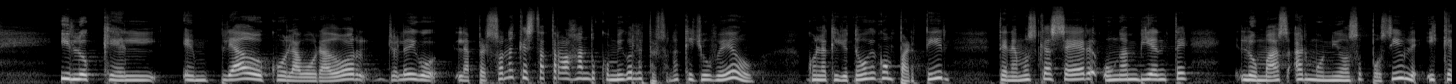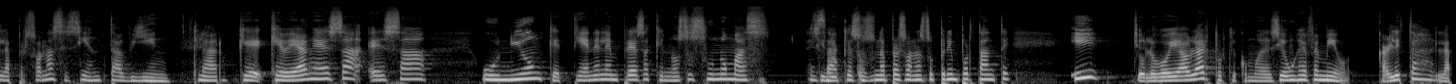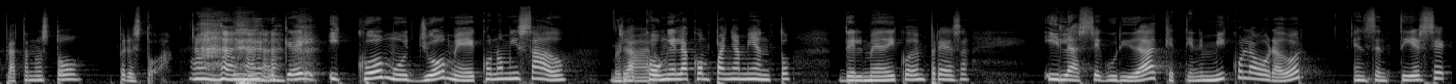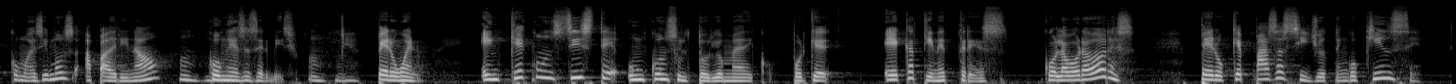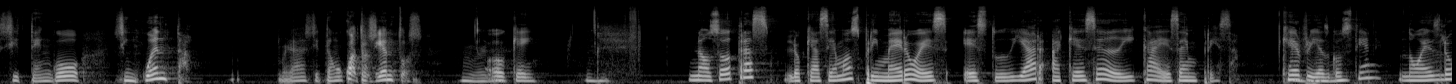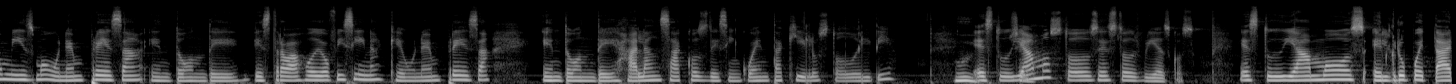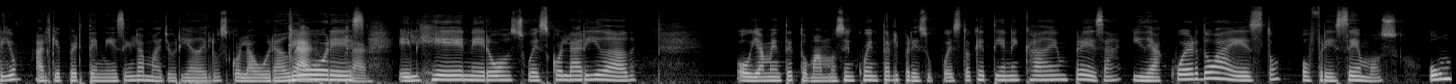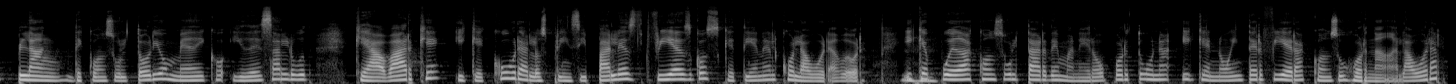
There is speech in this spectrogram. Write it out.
y lo que el empleado, colaborador, yo le digo, la persona que está trabajando conmigo es la persona que yo veo, con la que yo tengo que compartir. Tenemos que hacer un ambiente lo más armonioso posible y que la persona se sienta bien. Claro. Que, vean esa, esa unión que tiene la empresa, que no sos uno más, sino que sos una persona súper importante. Y yo lo voy a hablar porque como decía un jefe mío, Carlita, la plata no es todo, pero es toda. Y cómo yo me he economizado con el acompañamiento del médico de empresa y la seguridad que tiene mi colaborador en sentirse, como decimos, apadrinado con ese servicio. Pero bueno, ¿en qué consiste un consultorio médico? Porque ECA tiene tres colaboradores. Pero ¿qué pasa si yo tengo 15? Si tengo 50? Si tengo 400. Ok. Nosotras lo que hacemos primero es estudiar a qué se dedica esa empresa, qué riesgos tiene. No es lo mismo una empresa en donde es trabajo de oficina que una empresa en donde jalan sacos de 50 kilos todo el día. Uy, Estudiamos todos estos riesgos. Estudiamos el grupo etario al que pertenecen la mayoría de los colaboradores, el género, su escolaridad. Obviamente tomamos en cuenta el presupuesto que tiene cada empresa y de acuerdo a esto ofrecemos un plan de consultorio médico y de salud que abarque y que cubra los principales riesgos que tiene el colaborador y que pueda consultar de manera oportuna y que no interfiera con su jornada laboral.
